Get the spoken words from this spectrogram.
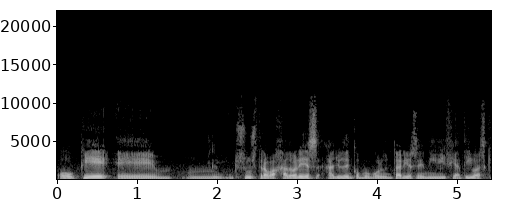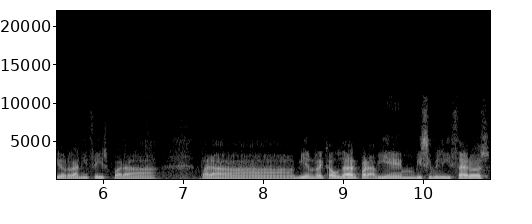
o que eh, mm, sus trabajadores ayuden como voluntarios en iniciativas que organicéis para, para bien recaudar, para bien visibilizaros,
